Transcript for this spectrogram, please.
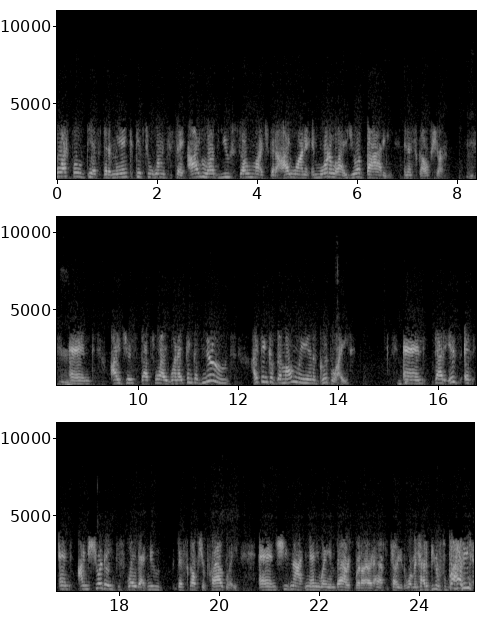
thoughtful gift that a man could give to a woman to say, I love you so much that I want to immortalize your body in a sculpture. And I just, that's why when I think of nudes, I think of them only in a good light. And that is, and, and I'm sure they display that nude, the sculpture proudly. And she's not in any way embarrassed, but I have to tell you, the woman had a beautiful body.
